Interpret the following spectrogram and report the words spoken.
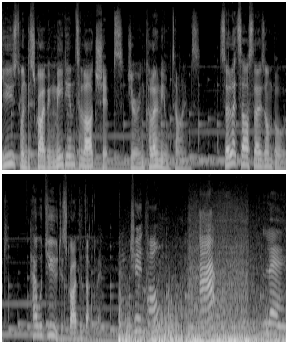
used when describing medium to large ships during colonial times. So let's ask those on board. How would you describe the Dukling? 傳統鴨糧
